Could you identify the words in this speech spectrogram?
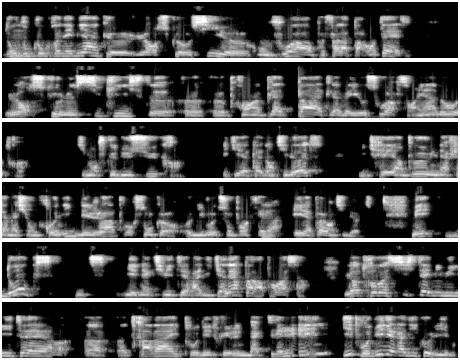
Donc mmh. vous comprenez bien que lorsque aussi euh, on voit, on peut faire la parenthèse, lorsque le cycliste euh, euh, prend un plat de pâtes la veille au soir sans rien d'autre, qui mange que du sucre et qui n'a pas d'antidote, il crée un peu une inflammation chronique déjà pour son corps au niveau de son pancréas et il n'a pas l'antidote. Mais donc il y a une activité radicalaire par rapport à ça. Lorsque votre système immunitaire euh, euh, travaille pour détruire une bactérie, il produit des radicaux libres.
